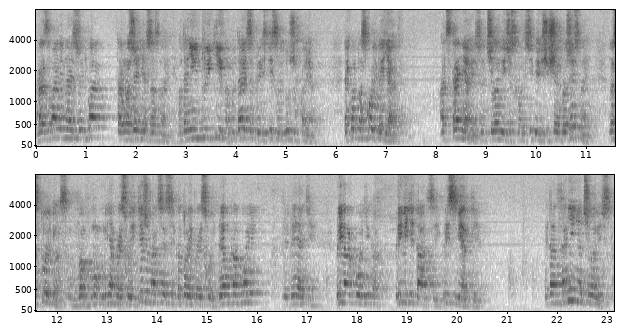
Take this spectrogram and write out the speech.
Разваленная судьба – торможение сознания. Вот они интуитивно пытаются привести свою душу в порядок. Так вот, насколько я отстраняюсь от человеческого в себе, ощущая божественное, настолько в, в, у меня происходят те же процессы, которые происходят при алкоголе, при приятии, при наркотиках, при медитации, при смерти. Это отстранение от человечества.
